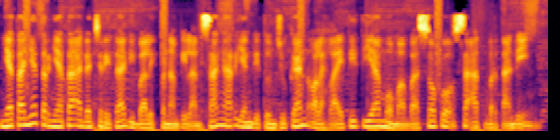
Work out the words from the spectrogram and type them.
Nyatanya ternyata ada cerita di balik penampilan sangar yang ditunjukkan oleh Laetitia Moma Basoko saat bertanding.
